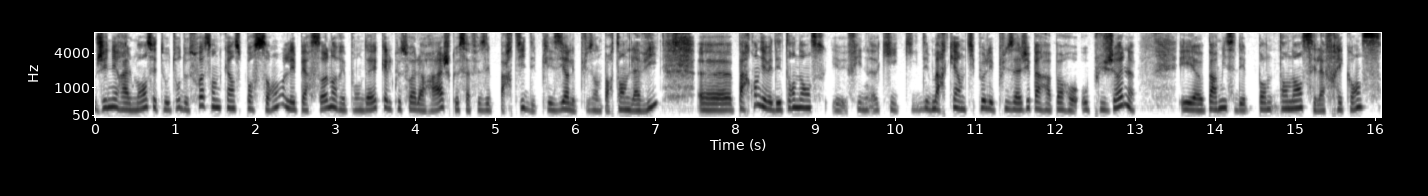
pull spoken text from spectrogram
généralement, c'était autour de 75%. Les personnes répondaient, quel que soit leur âge, que ça faisait partie des plaisirs les plus importants de la vie. Euh, par contre, il y avait des tendances qui, démarquaient un petit peu les plus âgés par rapport aux, plus jeunes. Et euh, parmi ces tendances, c'est la fréquence,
